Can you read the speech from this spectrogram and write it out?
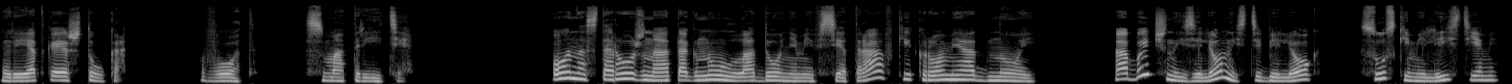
редкая штука. Вот, смотрите». Он осторожно отогнул ладонями все травки, кроме одной. Обычный зеленый стебелек с узкими листьями.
